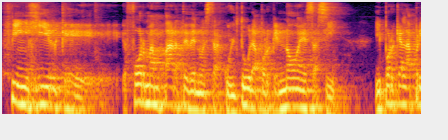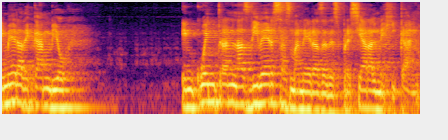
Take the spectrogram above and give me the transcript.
fingir que forman parte de nuestra cultura porque no es así. Y porque a la primera de cambio encuentran las diversas maneras de despreciar al mexicano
